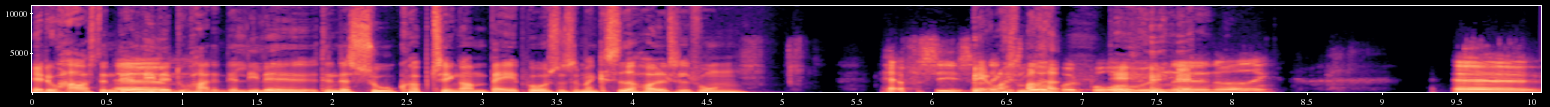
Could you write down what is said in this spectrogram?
Ja, du har også den der Øhm. lille, du har den der lille, den der sugekop-ting om bagpå, så man kan sidde og holde telefonen. Ja, præcis. Det er og den også kan stå meget- på et bord det- uden øh, noget, ikke? Øh,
